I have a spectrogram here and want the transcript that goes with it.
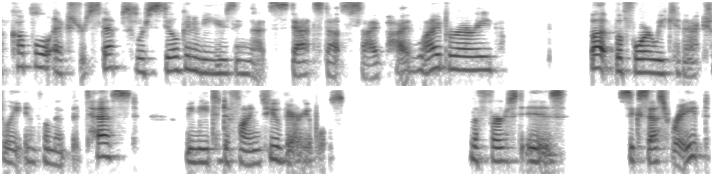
a couple extra steps. We're still going to be using that stats.scipy library. But before we can actually implement the test, we need to define two variables. The first is success rate.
